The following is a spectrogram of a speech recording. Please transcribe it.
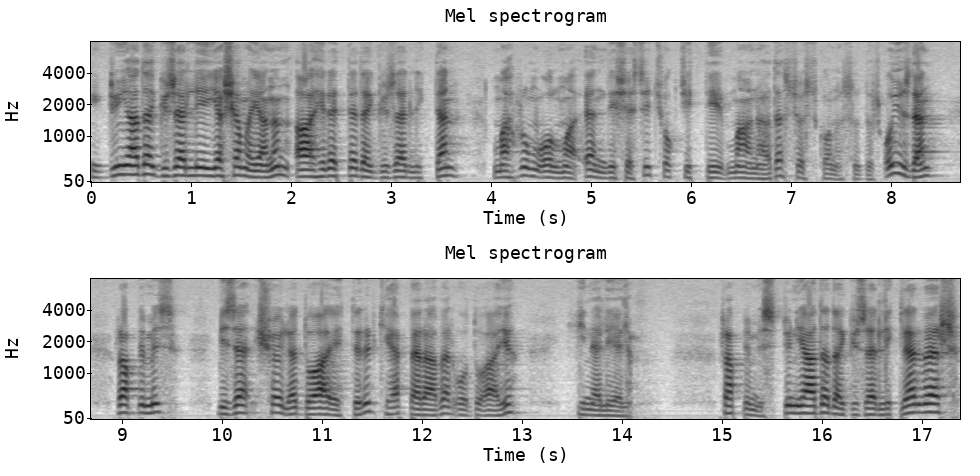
Dünyada güzelliği yaşamayanın ahirette de güzellikten mahrum olma endişesi çok ciddi manada söz konusudur. O yüzden Rabbimiz bize şöyle dua ettirir ki hep beraber o duayı yineleyelim. Rabbimiz dünyada da güzellikler ver,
